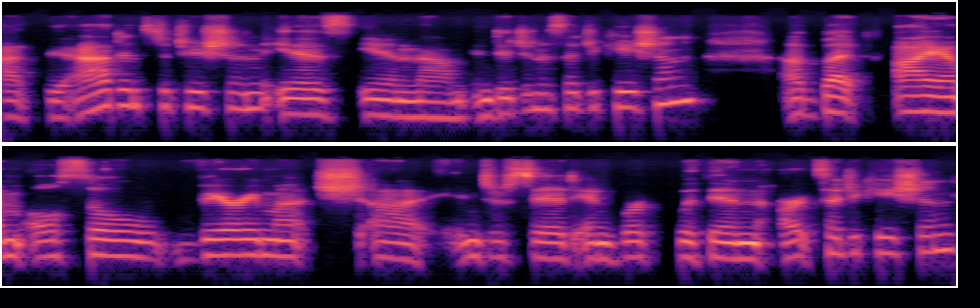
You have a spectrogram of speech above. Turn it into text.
at the AD institution is in um, Indigenous education. Uh, but I am also very much uh, interested and work within arts education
